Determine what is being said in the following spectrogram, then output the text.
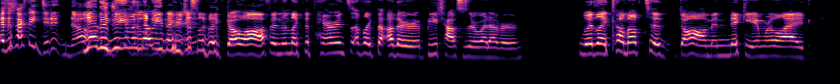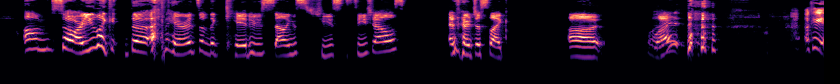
and the fact they didn't know. Yeah, they didn't even know either. either. He just would like go off, and then like the parents of like the other beach houses or whatever would like come up to Dom and Nikki and were like, um, so are you like the parents of the kid who's selling seashells? And they're just like, uh, what? what? okay,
